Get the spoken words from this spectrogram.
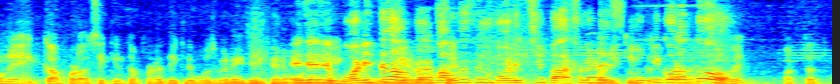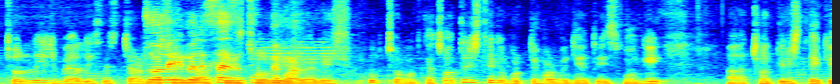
অনেক কাপড় আছে কিন্তু আপনারা দেখলে বুঝবেন এই যে এখানে বডিতে আপনারা। ভাবতেছেন বডি চিপ আসলে স্মোকি করা তো? অর্থাৎ চল্লিশ বিয়াল্লিশ স্ট্যান্ডার্ড 40 42 size এ পড়তে পারবে। বিয়াল্লিশ খুব চমৎকার। ছত্রিশ থেকে পড়তে পারবে যেহেতু স্মোকি ছত্রিশ থেকে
